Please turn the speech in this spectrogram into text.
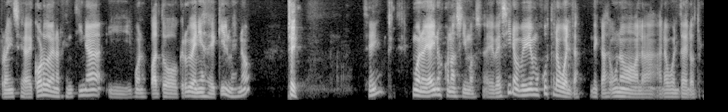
provincia de Córdoba, en Argentina, y bueno, Pato, creo que venías de Quilmes, ¿no? Sí. ¿Sí? Bueno, y ahí nos conocimos. vecinos, vivíamos justo a la vuelta, de cada uno a la, a la vuelta del otro.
